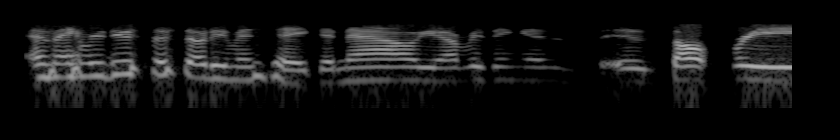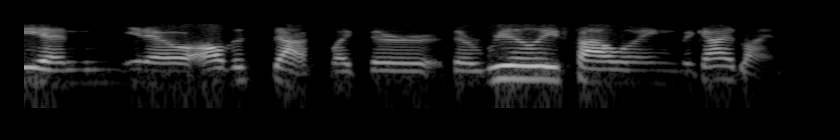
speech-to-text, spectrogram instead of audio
and they reduce their sodium intake, and now you know, everything is is salt free, and you know all this stuff. Like they're they're really following the guidelines.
